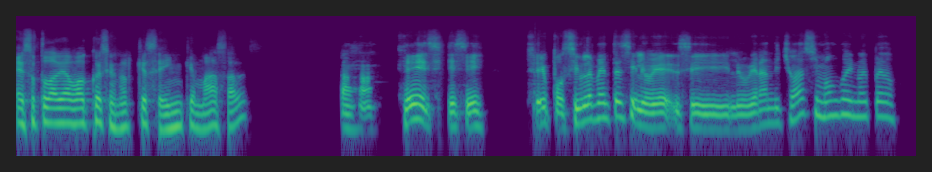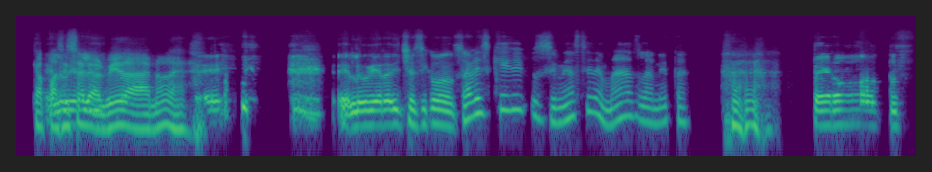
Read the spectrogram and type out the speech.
eso todavía va a ocasionar que se hinque más, ¿sabes? Ajá. Sí, sí, sí. Sí, posiblemente si le, si le hubieran dicho, ah, Simón, güey, no hay pedo Capaz si se le olvida, ¿no? él hubiera dicho así como, ¿sabes qué? Pues se me hace de más, la neta. Pero, pues,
